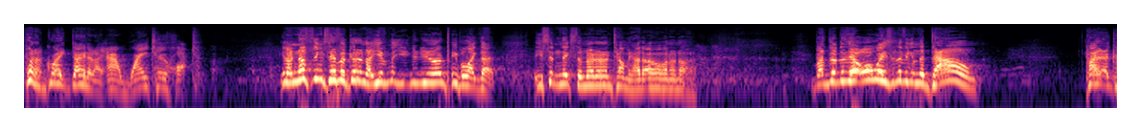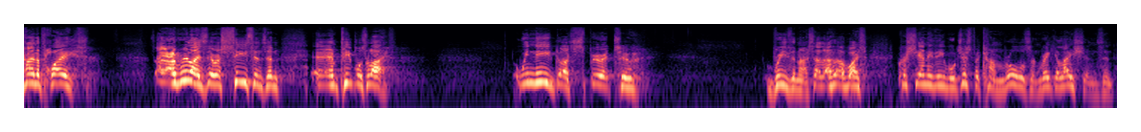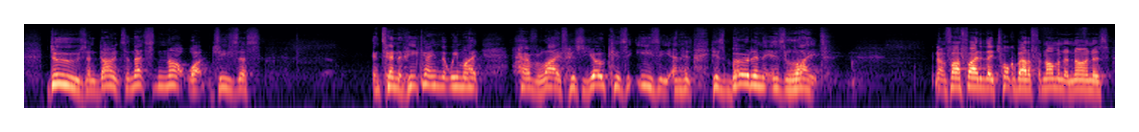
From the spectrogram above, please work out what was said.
What a great day today. Ah, way too hot. You know, nothing's ever good enough. You've, you, you know people like that. You're sitting next to them. No, no, don't tell me. I don't, oh, I don't know. But they're always living in the down kind of, kind of place. I realize there are seasons in, in people's life. But we need God's Spirit to breathe in us. Otherwise, Christianity will just become rules and regulations and do's and don'ts. And that's not what Jesus intended. He came that we might have life. His yoke is easy and his, his burden is light. You know, in firefighting, they talk about a phenomenon known as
